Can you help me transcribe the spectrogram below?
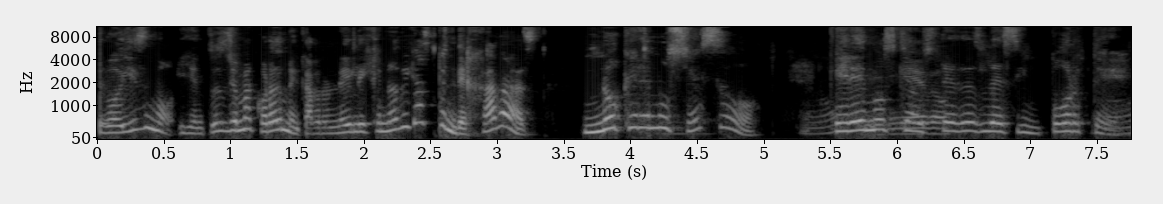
egoísmo. Y entonces yo me acuerdo, me encabroné y le dije, no digas pendejadas, no queremos eso. Queremos que a ustedes les importe,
